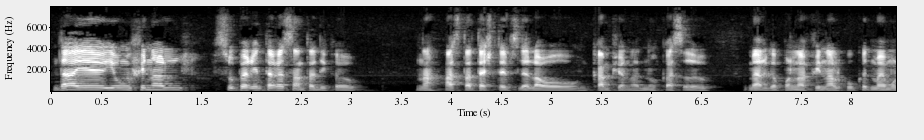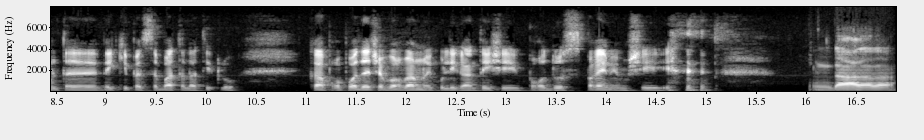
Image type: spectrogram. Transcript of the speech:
Da, e, e un final super interesant, adică na, asta te aștepți de la o campionat, nu? Ca să meargă până la final cu cât mai multe echipe se bată la titlu. Că apropo de ce vorbeam noi cu Liga 1 și produs premium și... da, da, da.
